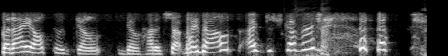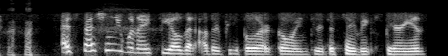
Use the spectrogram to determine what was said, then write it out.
But I also don't know how to shut my mouth, I've discovered. Especially when I feel that other people are going through the same experience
